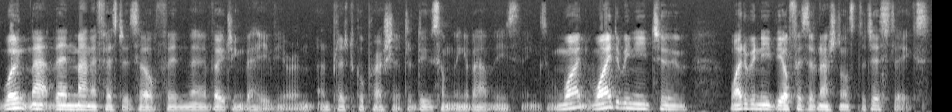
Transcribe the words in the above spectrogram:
won't that then manifest itself in their voting behaviour and, and, political pressure to do something about these things? And why why do we need to why do we need the Office of National Statistics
